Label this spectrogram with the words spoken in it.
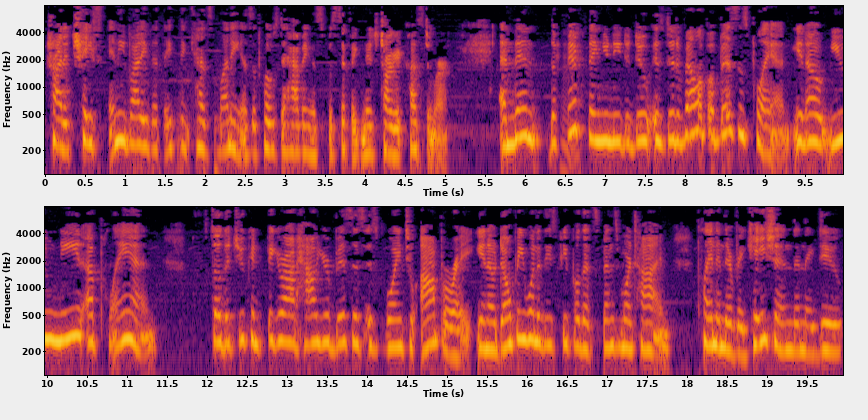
try to chase anybody that they think has money as opposed to having a specific niche target customer. And then the hmm. fifth thing you need to do is to develop a business plan. You know, you need a plan so that you can figure out how your business is going to operate. You know, don't be one of these people that spends more time planning their vacation than they do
